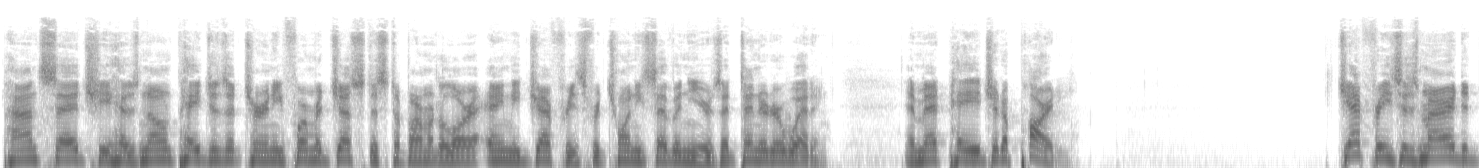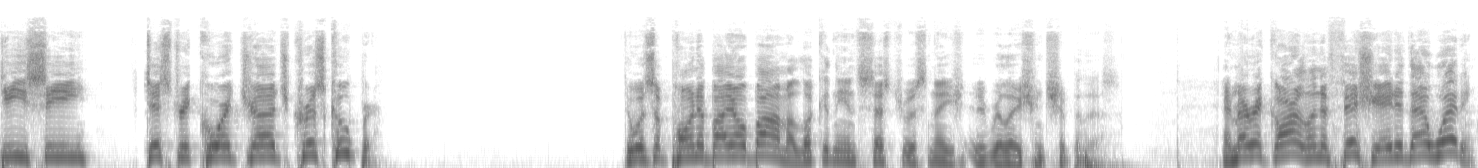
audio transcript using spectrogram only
Pan said she has known Page's attorney, former Justice Department lawyer Amy Jeffries, for 27 years, attended her wedding, and met Page at a party. Jeffries is married to D.C. District Court Judge Chris Cooper who was appointed by Obama. Look at the incestuous nation, relationship of this. And Merrick Garland officiated that wedding.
